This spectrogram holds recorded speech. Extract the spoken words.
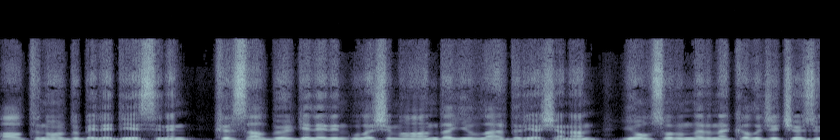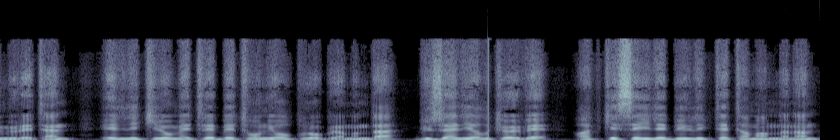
Altınordu Belediyesi'nin, kırsal bölgelerin ulaşım ağında yıllardır yaşanan, yol sorunlarına kalıcı çözüm üreten, 50 kilometre beton yol programında, Güzelyalıköy ve Akkese ile birlikte tamamlanan,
